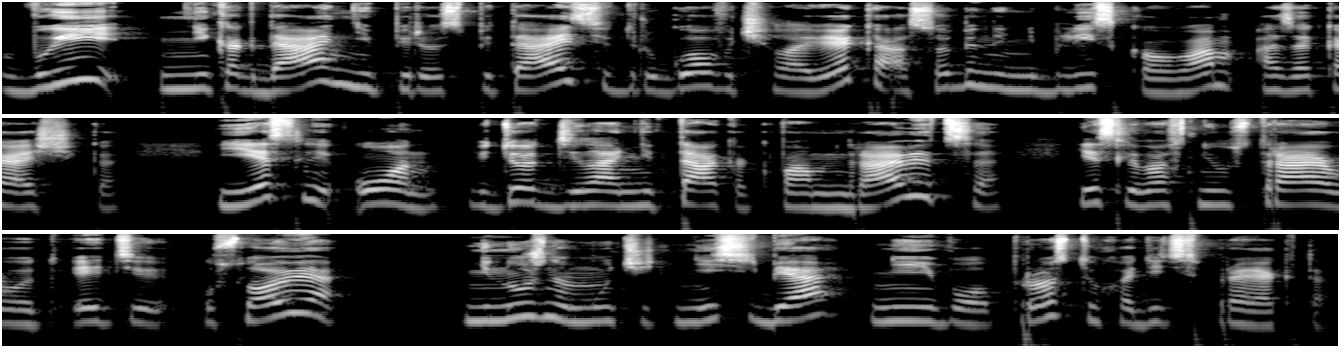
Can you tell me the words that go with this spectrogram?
вы никогда не перевоспитаете другого человека, особенно не близкого вам, а заказчика. Если он ведет дела не так, как вам нравится, если вас не устраивают эти условия, не нужно мучить ни себя, ни его, просто уходить с проекта.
